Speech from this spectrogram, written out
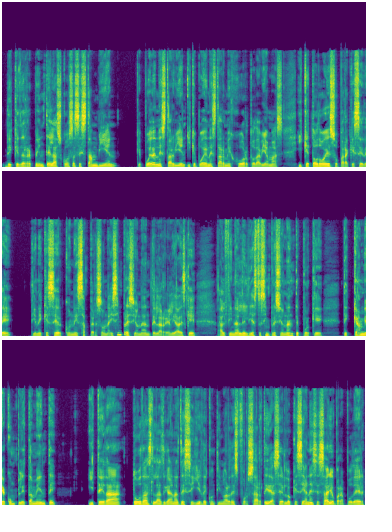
de que de repente las cosas están bien, que pueden estar bien y que pueden estar mejor todavía más, y que todo eso para que se dé tiene que ser con esa persona. Es impresionante, la realidad es que al final del día esto es impresionante porque te cambia completamente y te da todas las ganas de seguir, de continuar, de esforzarte y de hacer lo que sea necesario para poder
